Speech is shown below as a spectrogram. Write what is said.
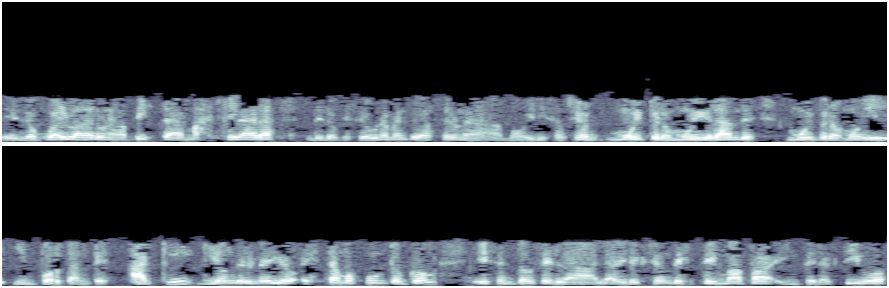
eh, lo cual va a dar una pista más clara de lo que seguramente va a ser una movilización muy pero muy grande, muy pero muy importante. Aquí, guion del medio, estamos.com es entonces la, dirección de este mapa interactivo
